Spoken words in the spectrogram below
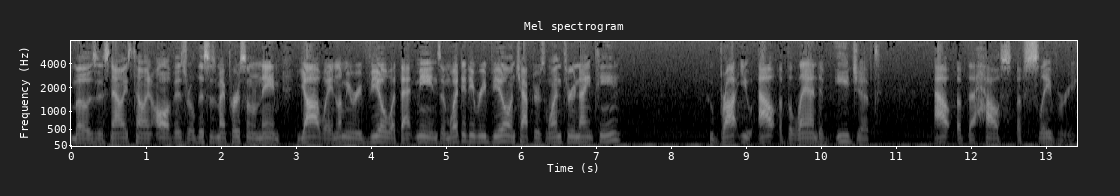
Moses. Now he's telling all of Israel, this is my personal name, Yahweh. And let me reveal what that means. And what did he reveal in chapters 1 through 19? Who brought you out of the land of Egypt, out of the house of slavery.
